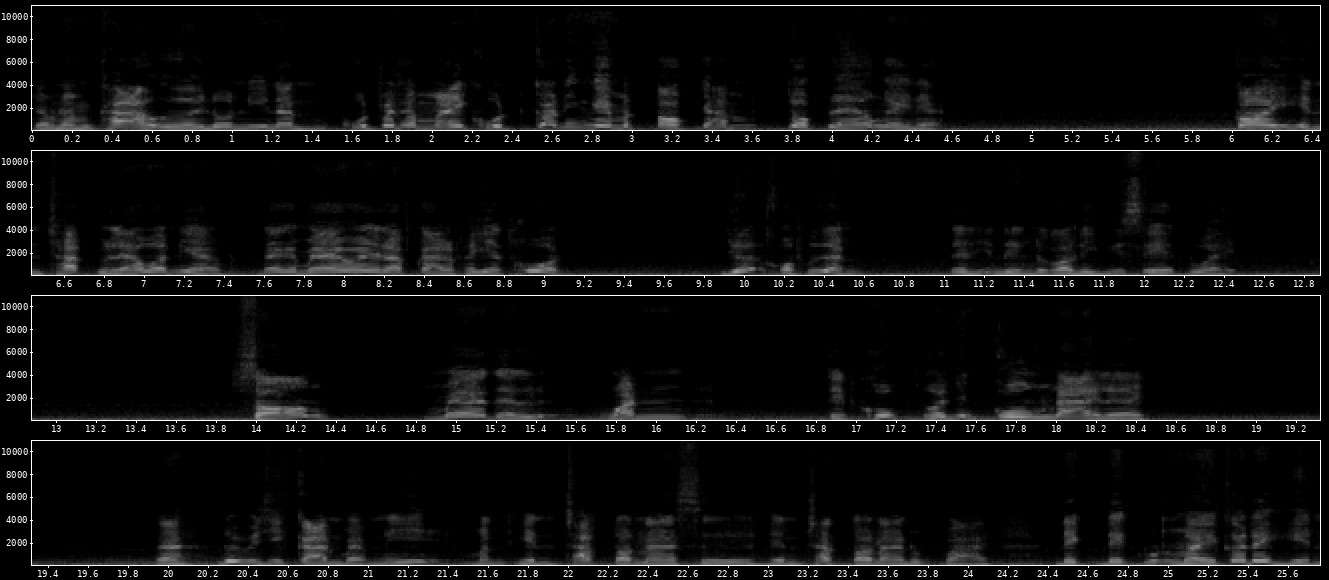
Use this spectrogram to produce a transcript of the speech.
จำนำข้าวเอ่ยโน่นนี่นั่น ขุดไปทำไมขุด ก็นี่ไงมันตอกย้ำจบแล้วไงเนี่ย ก็เห็นชัดอยู่แล้วว่าเนี่ย ได้แม้ว่าได้รับการพยโทษ เยอะกว่าเพื่อน ในที่หนึ่งในกรณีพิเศษด้วยสองแม้แต่วันติดคุกเขายังโกงได้เลยนะด้วยวิธีการแบบนี้มันเห็นชัดต่อหน้าสื่อ เห็นชัดต่อหน้าทุกฝ่าย เด็กๆรุ่นใหม่ก็ได้เห็น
